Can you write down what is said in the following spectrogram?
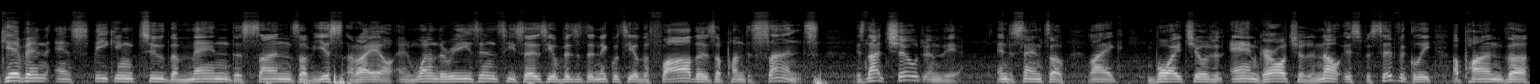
given and speaking to the men, the sons of Israel. And one of the reasons he says he'll visit the iniquity of the fathers upon the sons. It's not children there in the sense of like boy children and girl children. No, it's specifically upon the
